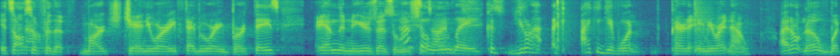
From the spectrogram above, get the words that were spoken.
it's also for the March, January, February birthdays and the New Year's resolution Absolutely. time. Because you don't have, like, I could give one pair to Amy right now. I don't know what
